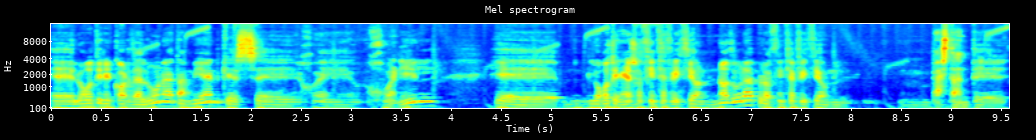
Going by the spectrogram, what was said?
Eh, luego tiene Cordeluna también, que es eh, eh, juvenil. luego tiene eso, ciencia ficción no dura, pero ciencia ficción bastante,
